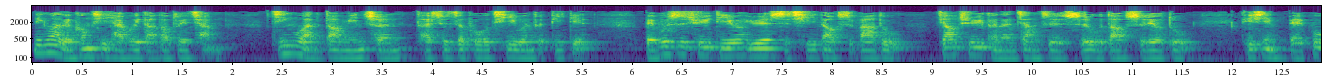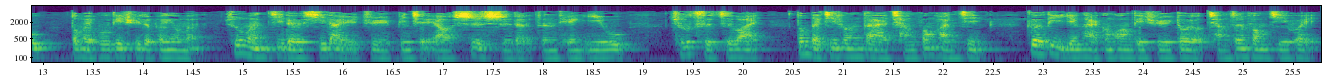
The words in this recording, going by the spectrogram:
另外，冷空气还会达到最强，今晚到明晨才是这波气温的低点。北部市区低温约十七到十八度，郊区可能降至十五到十六度。提醒北部、东北部地区的朋友们，出门记得携带雨具，并且要适时的增添衣物。除此之外，东北季风带来强风环境。各地沿海工况地区都有强阵风机会，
